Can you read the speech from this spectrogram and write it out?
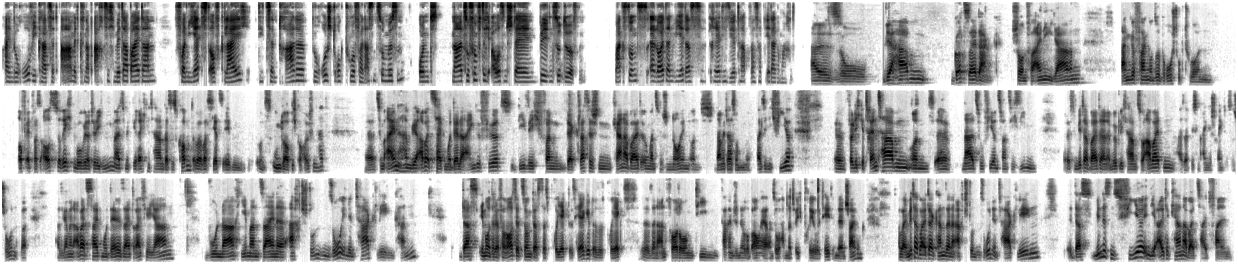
ein Büro wie KZA mit knapp 80 Mitarbeitern, von jetzt auf gleich die zentrale Bürostruktur verlassen zu müssen und nahezu 50 Außenstellen bilden zu dürfen? Magst du uns erläutern, wie ihr das realisiert habt? Was habt ihr da gemacht? Also, wir haben Gott sei Dank schon vor einigen Jahren angefangen, unsere Bürostrukturen auf etwas auszurichten, wo wir natürlich niemals mit gerechnet haben, dass es kommt, aber was jetzt eben uns unglaublich geholfen hat. Äh, zum einen haben wir Arbeitszeitmodelle eingeführt, die sich von der klassischen Kernarbeit irgendwann zwischen neun und nachmittags um, weiß ich nicht, vier, äh, völlig getrennt haben und äh, nahezu 24-7 es den Mitarbeitern ermöglicht haben zu arbeiten. Also ein bisschen eingeschränkt ist es schon, aber also wir haben ein Arbeitszeitmodell seit drei, vier Jahren, wonach jemand seine acht Stunden so in den Tag legen kann, dass immer unter der Voraussetzung, dass das Projekt es hergibt, also das Projekt, äh, seine Anforderungen, Team, Fachingenieure, Bauherr und so haben natürlich Priorität in der Entscheidung. Aber ein Mitarbeiter kann seine acht Stunden so in den Tag legen, dass mindestens vier in die alte Kernarbeitszeit fallen.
